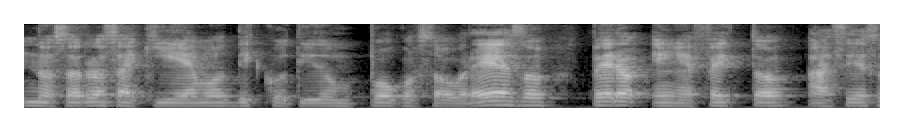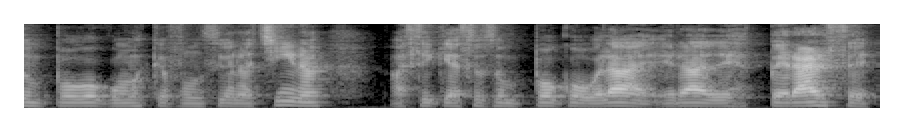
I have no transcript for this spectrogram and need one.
Nosotros aquí hemos discutido un poco sobre eso, pero en efecto así es un poco como es que funciona China. Así que eso es un poco, ¿verdad? Era de esperarse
